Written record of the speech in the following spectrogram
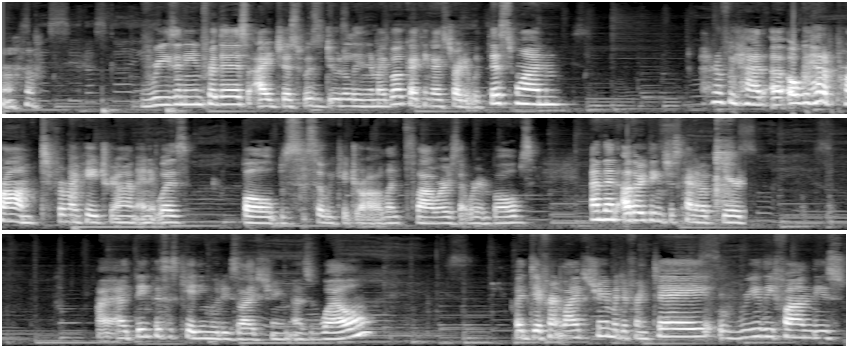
reasoning for this. I just was doodling in my book. I think I started with this one. I don't know if we had, a, oh, we had a prompt for my Patreon and it was bulbs. So we could draw like flowers that were in bulbs. And then other things just kind of appeared. I, I think this is Katie Moody's live stream as well a different live stream, a different day. Really fun. These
